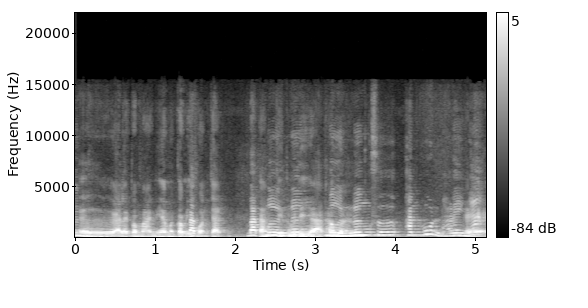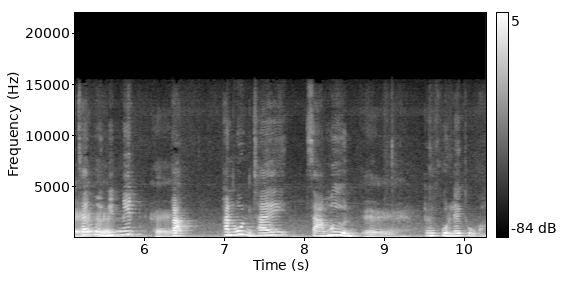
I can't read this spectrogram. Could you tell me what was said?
นเอออะไรประมาณเนี้ยมันก็มีผลจากแบบทางหมื่จินตหวินึ่งทยาหเข้ามื่มานหนึ่งซื้อพันหุ้นอะไรอย่างเงี้ยเออใช้หมื่นเออนิดเออๆกับพันหุ้นใช้ สามหมื่นเออเอ้ยคุณเลขถูกปะ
